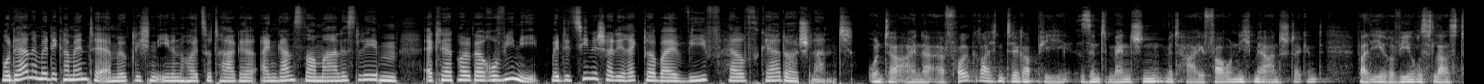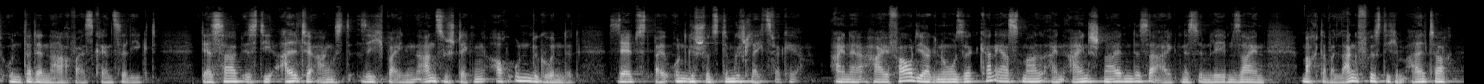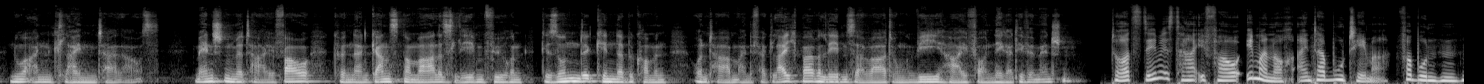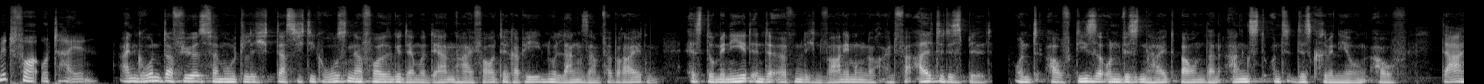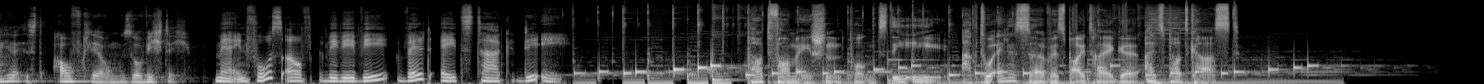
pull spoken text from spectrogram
Moderne Medikamente ermöglichen ihnen heutzutage ein ganz normales Leben, erklärt Holger Rovini, medizinischer Direktor bei Vive Healthcare Deutschland. Unter einer erfolgreichen Therapie sind Menschen mit HIV nicht mehr ansteckend, weil ihre Viruslast unter der Nachweisgrenze liegt. Deshalb ist die alte Angst, sich bei ihnen anzustecken, auch unbegründet, selbst bei ungeschütztem Geschlechtsverkehr. Eine HIV-Diagnose kann erstmal ein einschneidendes Ereignis im Leben sein, macht aber langfristig im Alltag nur einen kleinen Teil aus. Menschen mit HIV können ein ganz normales Leben führen, gesunde Kinder bekommen und haben eine vergleichbare Lebenserwartung wie HIV-negative Menschen. Trotzdem ist HIV immer noch ein Tabuthema, verbunden mit Vorurteilen. Ein Grund dafür ist vermutlich, dass sich die großen Erfolge der modernen HIV-Therapie nur langsam verbreiten. Es dominiert in der öffentlichen Wahrnehmung noch ein veraltetes Bild und auf dieser Unwissenheit bauen dann Angst und Diskriminierung auf. Daher ist Aufklärung so wichtig. Mehr Infos auf www.weltaidstag.de Podformation.de Aktuelle Servicebeiträge als Podcast.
